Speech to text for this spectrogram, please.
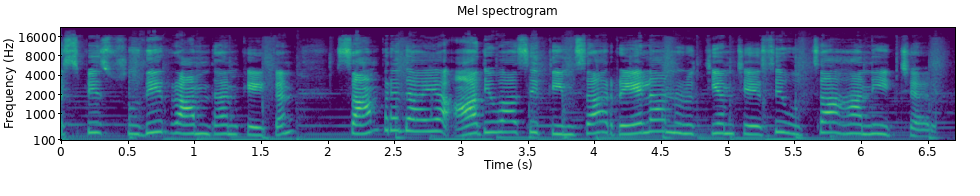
ఎస్పీ సుధీర్ రామ్ధాన్ కేకన్ సాంప్రదాయ ఆదివాసీ తింస రేలా నృత్యం చేసి ఉత్సాహాన్ని ఇచ్చారు.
